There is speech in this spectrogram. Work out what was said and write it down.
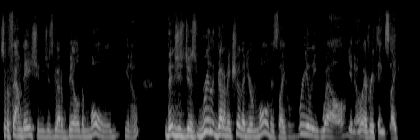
So foundation you just got to build a mold you know? Then you just really got to make sure that your mold is like really well you know? Everything's like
